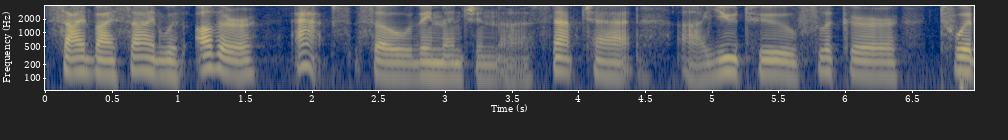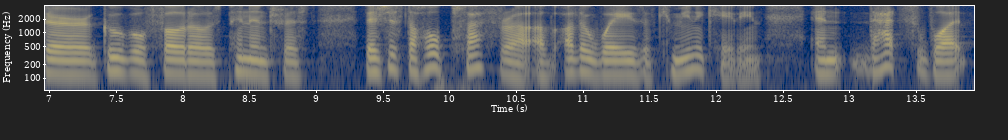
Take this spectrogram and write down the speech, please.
side by side with other apps. So they mention uh, Snapchat, uh, YouTube, Flickr, Twitter, Google Photos, Pinterest. There's just a whole plethora of other ways of communicating, and that's what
